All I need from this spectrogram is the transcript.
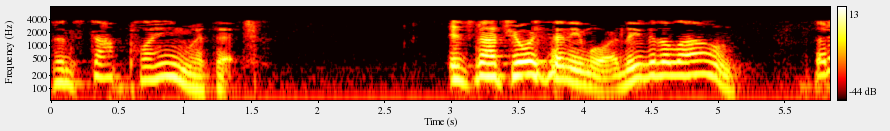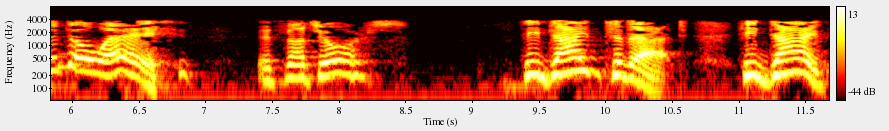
then stop playing with it. It's not yours anymore. Leave it alone. Let it go away. It's not yours. He died to that. He died.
